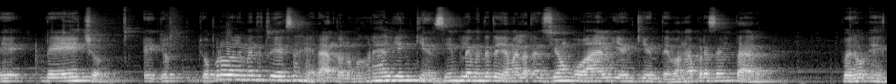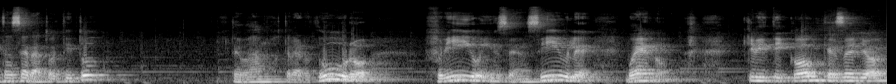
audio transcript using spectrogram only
Eh, de hecho, eh, yo, yo, probablemente estoy exagerando, a lo mejor es alguien quien simplemente te llama la atención o alguien quien te van a presentar, pero esta será tu actitud. Te vas a mostrar duro, frío, insensible, bueno, criticón, qué sé yo,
